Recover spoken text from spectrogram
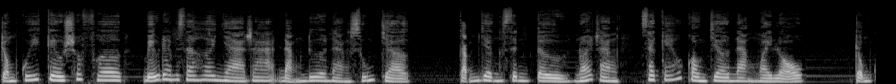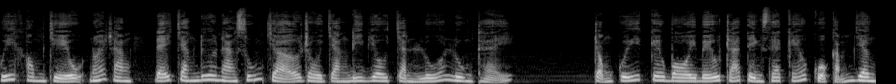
Trọng quý kêu chauffeur biểu đem xe hơi nhà ra đặng đưa nàng xuống chợ. Cẩm dân xin từ nói rằng xe kéo còn chờ nàng ngoài lộ. Trọng quý không chịu nói rằng để chàng đưa nàng xuống chợ rồi chàng đi vô chành lúa luôn thể. Trọng quý kêu bồi biểu trả tiền xe kéo của Cẩm dân.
